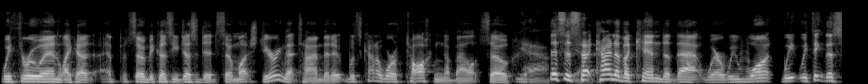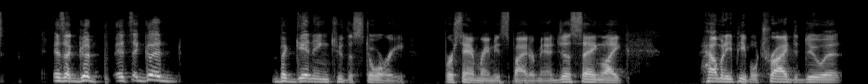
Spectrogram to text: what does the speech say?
We threw in like an episode because he just did so much during that time that it was kind of worth talking about. So Yeah. this is yeah. kind of akin to that where we want we we think this is a good it's a good beginning to the story for Sam Raimi's Spider-Man. Just saying like how many people tried to do it,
